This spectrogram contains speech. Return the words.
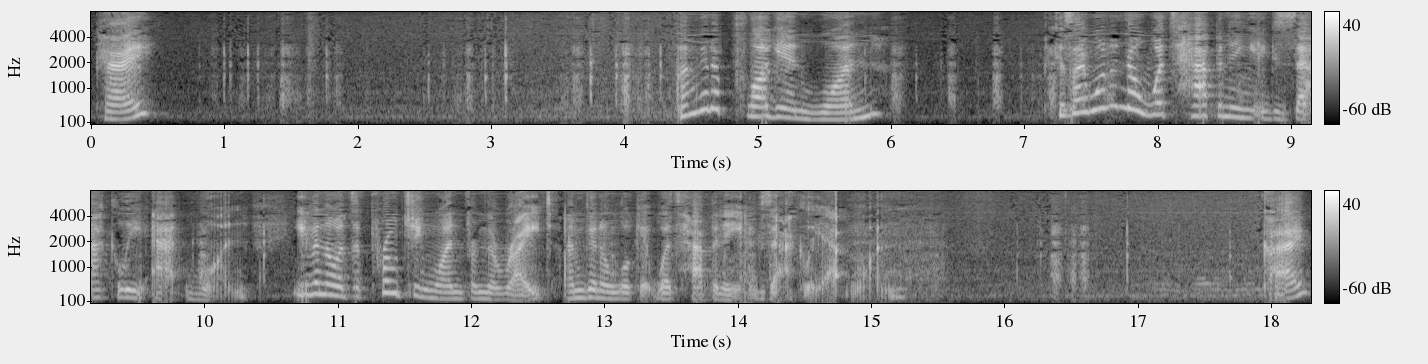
okay? I'm going to plug in 1 because I want to know what's happening exactly at 1. Even though it's approaching 1 from the right, I'm going to look at what's happening exactly at 1. Okay?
